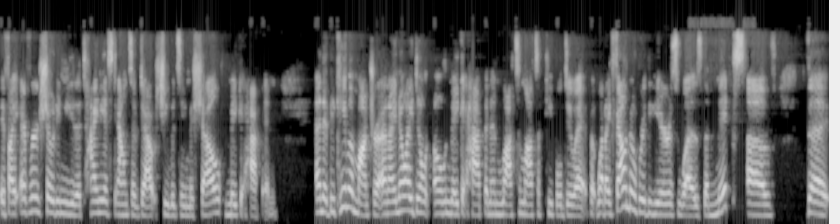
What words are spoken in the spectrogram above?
if I ever showed any the tiniest ounce of doubt, she would say, Michelle, make it happen. And it became a mantra. And I know I don't own make it happen and lots and lots of people do it. But what I found over the years was the mix of the,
